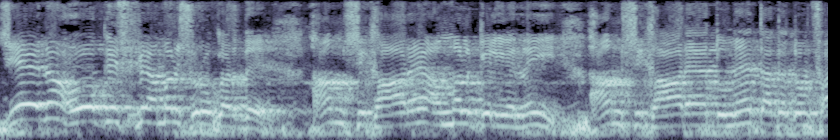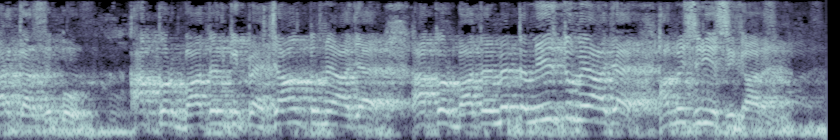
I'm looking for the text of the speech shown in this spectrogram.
یہ نہ ہو کہ اس پہ عمل شروع کر دے۔ ہم سکھا رہے ہیں عمل کے لیے نہیں۔ ہم سکھا رہے ہیں تمہیں تاکہ تم فرق کر سکو۔ حق اور باطل کی پہچان تمہیں آ جائے۔ حق اور باطل میں تمیز تمہیں آ جائے۔ ہم اس لیے سکھا رہے ہیں۔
